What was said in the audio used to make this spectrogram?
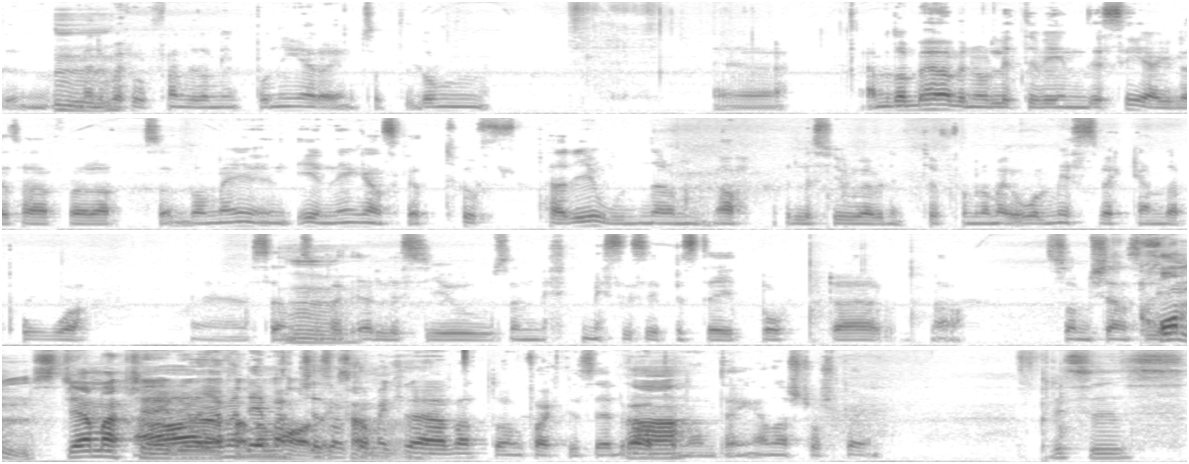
Mm. Men det var fortfarande, de imponerar inte. Så att de, eh, ja, men de behöver nog lite vind i seglet här för att de är inne i en ganska tuff period. När de, ja, LSU är väl inte tuffa men de är All Miss veckan därpå. Eh, sen som Mm. sagt LSU, sen Mississippi State borta. Ja, som känns lite- konstiga matcher det i Ja, ja men det är de har, matcher som liksom. kommer kräva att de faktiskt är bra Ja. på någonting, annars torskar de. Precis.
